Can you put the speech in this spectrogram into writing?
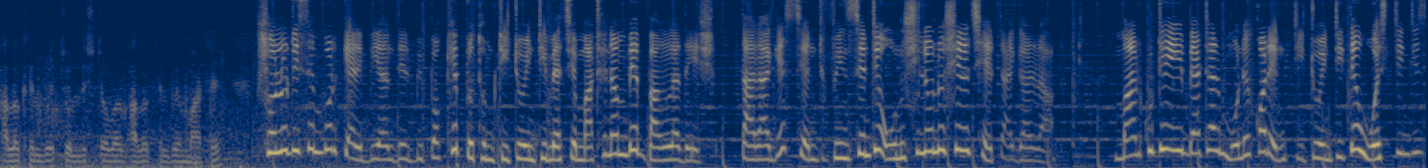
ভালো খেলবে, চল্লিশটা ওভার ভালো খেলবে মাঠে। ষোলো ডিসেম্বর ক্যারিবিয়ানদের বিপক্ষে প্রথম টি টোয়েন্টি ম্যাচে মাঠে নামবে বাংলাদেশ। তার আগে সেন্ট ভিনসেন্টে অনুশীলনও সেরেছে টাইগাররা। মারকুটে এই ব্যাটার মনে করেন টি টোয়েন্টিতে ওয়েস্ট ইন্ডিজ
